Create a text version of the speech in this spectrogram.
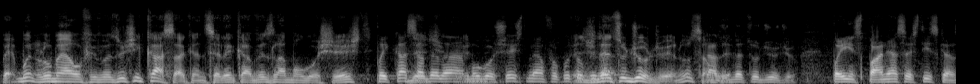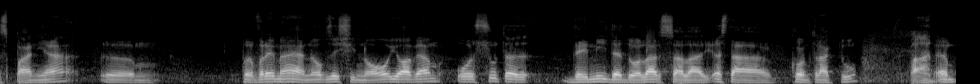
Păi, bun, lumea o fi văzut și casa, că înțeleg că aveți la Mogoșești. păi casa de la în- Mogoșești mi-am făcut-o În prin- județul Giurgiu, e, nu? Sau Da, de- județul Giurgiu. Păi în Spania, să știți că în Spania, um, pe vremea aia, în 89, eu aveam 100 de mii de dolari salariu, ăsta contractul, Pan. în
